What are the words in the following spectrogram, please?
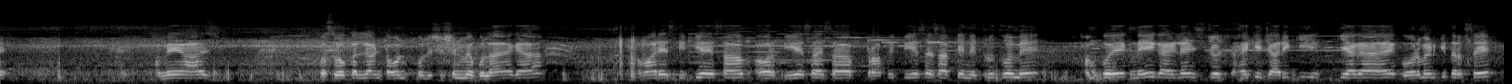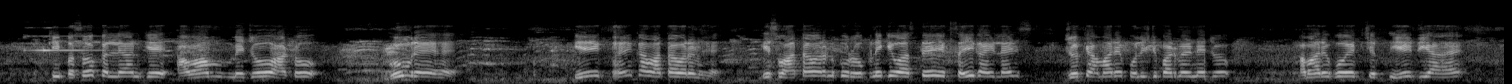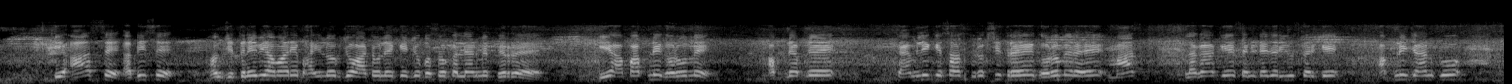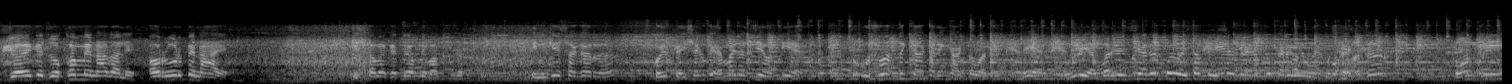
हमें आज बसवा कल्याण टाउन पुलिस स्टेशन में बुलाया गया हमारे सीपीआई साहब और पीएसआई साहब ट्रैफिक पीएसआई साहब के नेतृत्व में हमको एक नई गाइडलाइंस जो है कि जारी की किया गया है गवर्नमेंट की तरफ से कि बसवा कल्याण के आवाम में जो ऑटो घूम रहे हैं ये एक भय का वातावरण है। इस वातावरण को रोकने के वास्ते एक सही गाइडलाइंस जो कि हमारे पुलिस डिपार्टमेंट ने जो हमारे को एक ये दिया है कि आज से, अभी से हम जितने भी हमारे भाई लोग जो ऑटो लेके जो बसों कल्याण में फिर रहे हैं, ये आप अपने घरों में अपने अपने फैमिली के साथ सुरक्षित रहे, घरों में रहे मास्क लगा के सैनिटाइजर यूज़ करके अपनी जान को जो है कि जोखम में ना डाले और रोड पे ना आए। इतना मैं कहते हुए अपनी बात पूरा इनकेस अगर कोई पेशेंट को इमरजेंसी होती है तो उस वक्त क्या करेंगे ऑटो वाले? इमरजेंसी अगर कोई वैसा पेशेंट रहे तो करेंगे वो कुछ अगर कौन भी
